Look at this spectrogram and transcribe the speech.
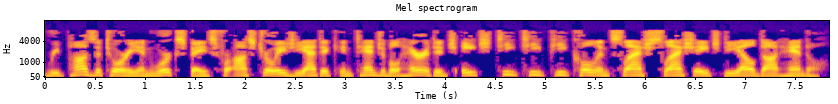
repository and workspace for Austroasiatic Intangible Heritage http colon slash slash hdl.handle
